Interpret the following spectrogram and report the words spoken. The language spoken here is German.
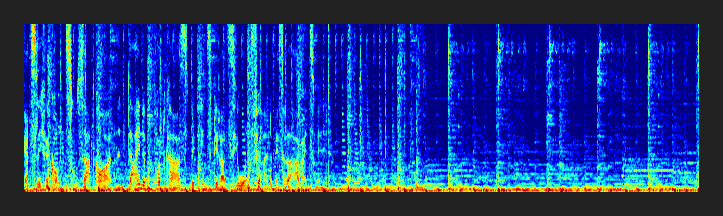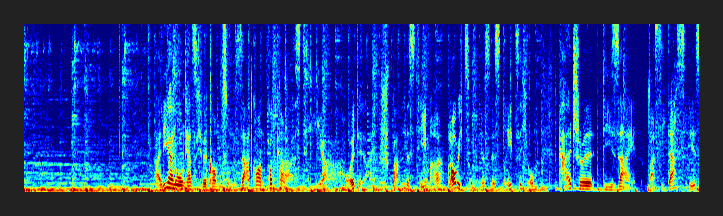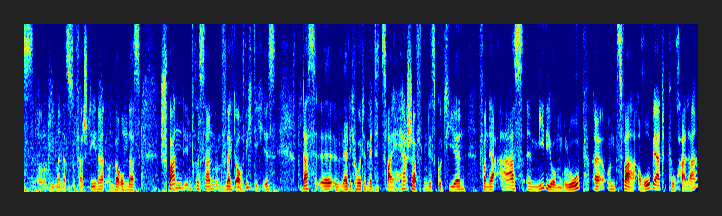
Herzlich willkommen zu Saatkorn, deinem Podcast mit Inspiration für eine bessere Arbeitswelt. Hallo und herzlich willkommen zum Saatkorn Podcast. Ja, heute ein spannendes Thema, glaube ich zumindest. Es dreht sich um Cultural Design was das ist, wie man das zu verstehen hat und warum das spannend, interessant und vielleicht auch wichtig ist, das äh, werde ich heute mit zwei Herrschaften diskutieren von der Ars Medium Group, äh, und zwar Robert Puchalla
